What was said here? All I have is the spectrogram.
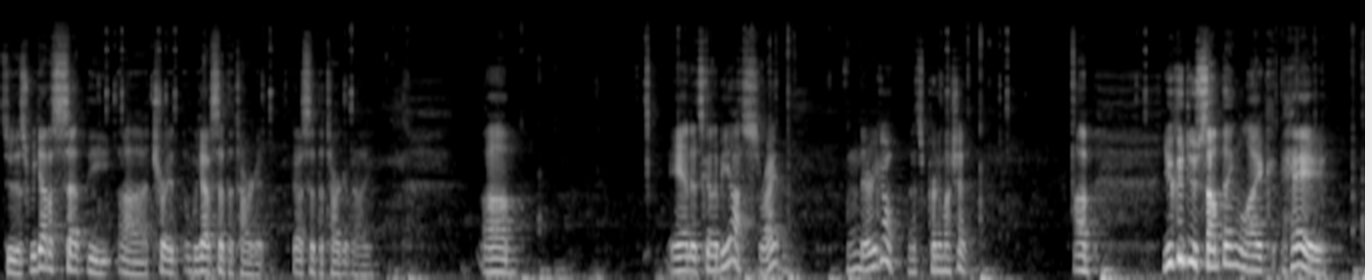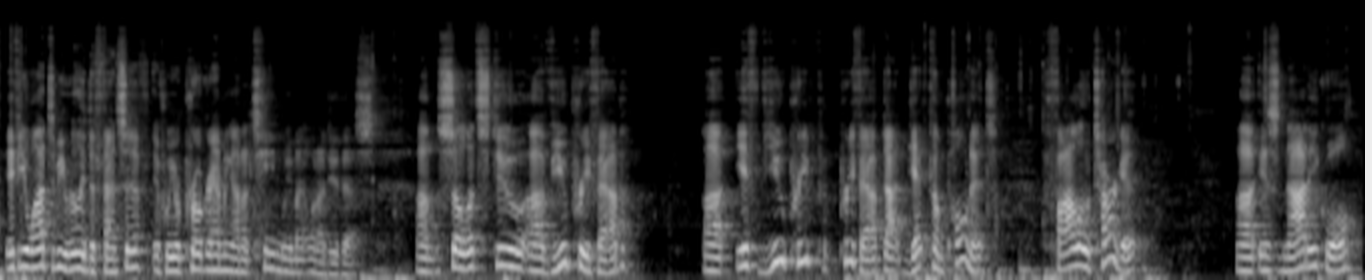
let's do this. We got to set the uh, trade, we got to set the target, got to set the target value. Um, and it's going to be us, right? And there you go. That's pretty much it. Um, you could do something like, hey, if you want to be really defensive, if we were programming on a team, we might want to do this. Um, so let's do uh, view prefab. Uh, if view pre prefab dot get component follow target uh, is not equal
